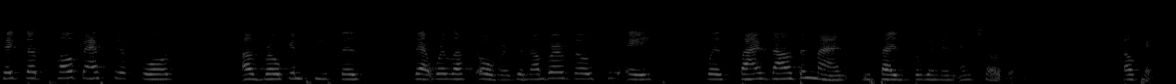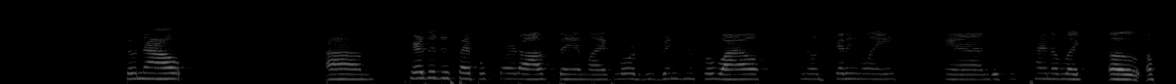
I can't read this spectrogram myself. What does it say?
picked up 12 basketfuls of broken pieces that were left over. The number of those who ate was 5,000 men, besides the women and children. Okay. So now, um, here the disciples start off saying, like, Lord, we've been here for a while. You know, it's getting late. And this is kind of like a, a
